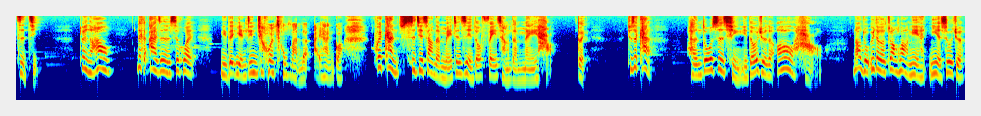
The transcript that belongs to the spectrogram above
自己，对，然后那个爱真的是会。你的眼睛就会充满了爱和光，会看世界上的每一件事情都非常的美好，对，就是看很多事情你都会觉得哦好，然后如果遇到个状况，你也你也是会觉得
